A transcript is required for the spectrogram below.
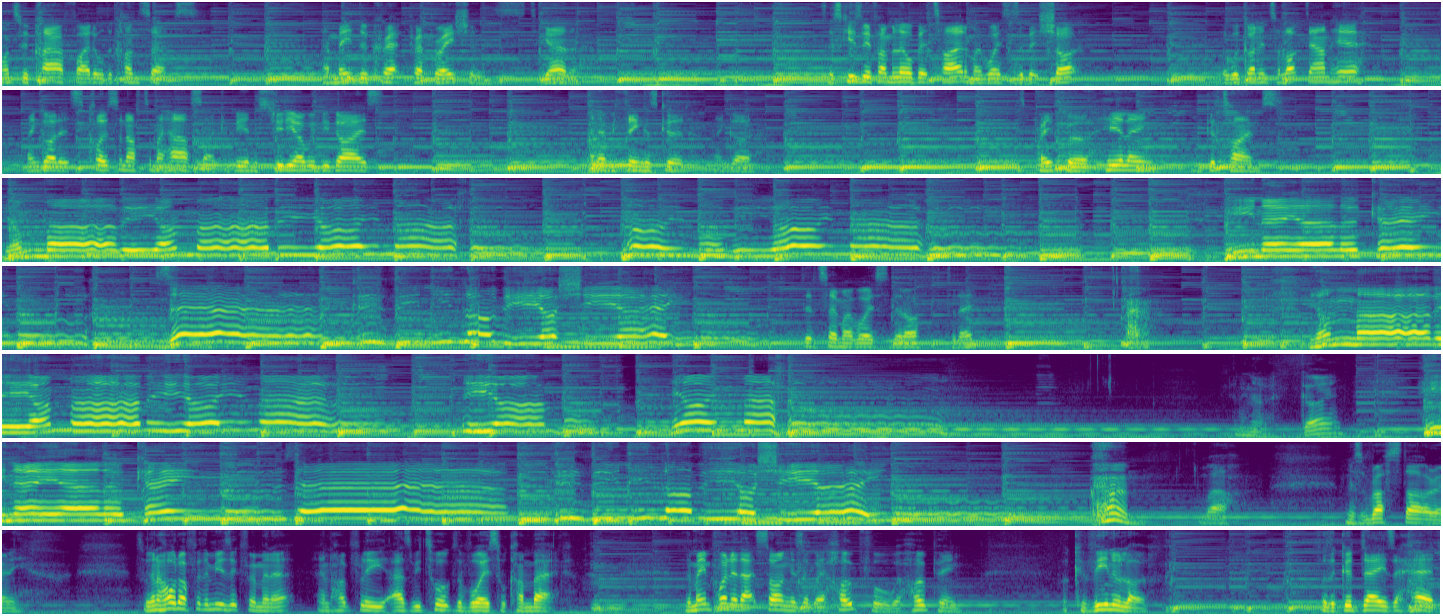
once we've clarified all the concepts and made the correct preparations together. So excuse me if I'm a little bit tired and my voice is a bit shot. But we've gone into lockdown here. Thank God it's close enough to my house so I can be in the studio with you guys. And everything is good, thank God. Let's pray for healing and good times. Yamavi, Yamavi, Yamahu. אלוקינו זה כביני לו ויושיענו Did say my voice a bit off today? Yama v'yama v'yoimahu Yama yoimahu Getting that going Wow, it's a rough start already. So we're going to hold off with the music for a minute and hopefully as we talk the voice will come back. The main point of that song is that we're hopeful, we're hoping, a kavinulo, for the good days ahead.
